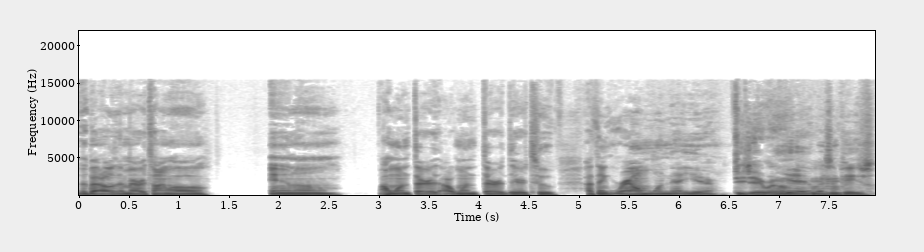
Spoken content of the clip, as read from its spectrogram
The battle was at Maritime Hall. And um I won third. I won third there too. I think Realm won that year. DJ Round. Yeah, rest in peace.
